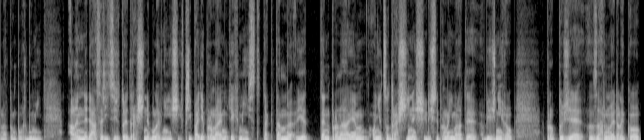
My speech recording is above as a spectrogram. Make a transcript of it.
na tom pohřbu mít ale nedá se říct, že to je dražší nebo levnější. V případě pronájmu těch míst, tak tam je ten pronájem o něco dražší, než když si pronajímáte běžný hrob, protože zahrnuje daleko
